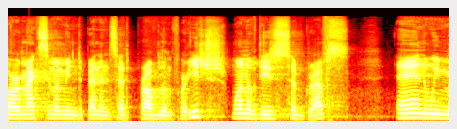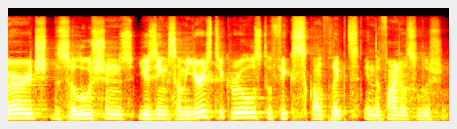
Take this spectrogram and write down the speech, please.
our maximum independent set problem for each one of these subgraphs, and we merged the solutions using some heuristic rules to fix conflicts in the final solution.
